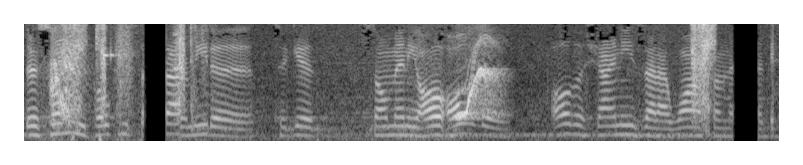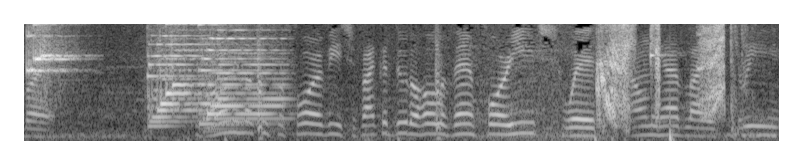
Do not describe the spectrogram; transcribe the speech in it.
There's so many Pokestops for me to to get so many all all the all the shinies that I want from that, but I'm only looking for four of each. If I could do the whole event for each, which I only have like three,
